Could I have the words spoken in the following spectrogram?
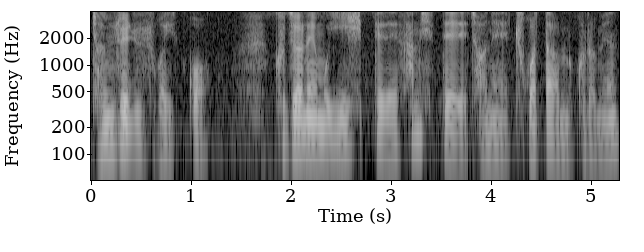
전수해 줄 수가 있고 그 전에 뭐 20대, 30대 전에 죽었다 그러면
